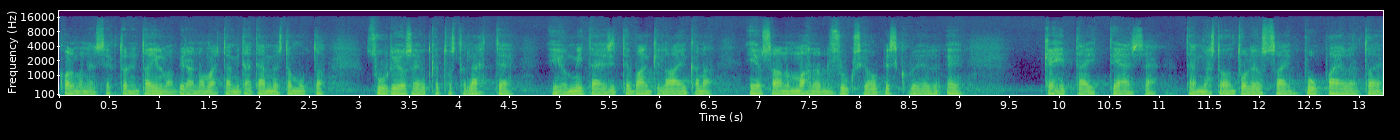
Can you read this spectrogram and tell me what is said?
kolmannen sektorin tai ilman viranomaista tai mitä tämmöistä, mutta suuri osa, jotka tuosta lähtee, ei ole mitään. Ja sitten vankila-aikana ei ole saanut mahdollisuuksia opiskeluja kehittää itseänsä. Tämmöistä on tuolla jossain puupajalla tai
